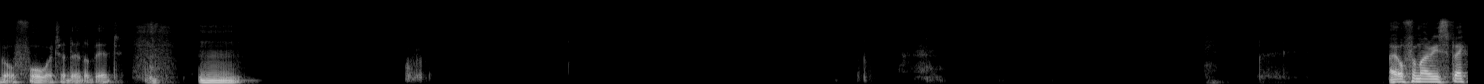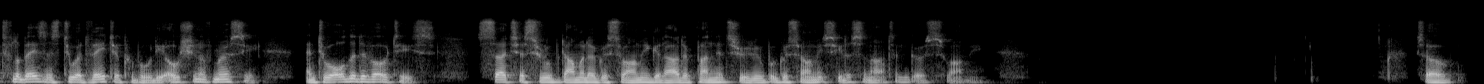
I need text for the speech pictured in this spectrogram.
go forward a little bit. Mm. I offer my respectful obeisance to Advaita Prabhu, the ocean of mercy, and to all the devotees, such as Rup Damodar Goswami, Gadadhar Pandit, Sri Rupa Goswami, Srila Sanatan Goswami. So,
